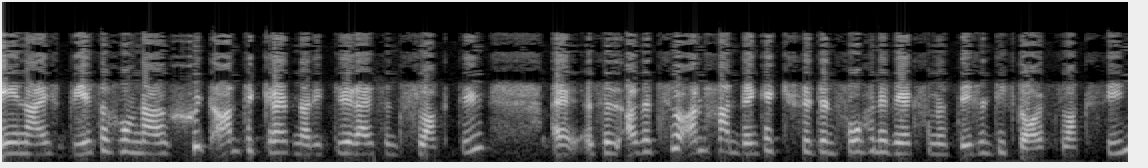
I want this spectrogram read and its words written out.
en hy's besig om nou goed aan te kruip na die 2000 vlak toe. Uh, as dit as dit so aangaan, dink ek sit in volgende week gaan ons definitief daai vlak sien.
